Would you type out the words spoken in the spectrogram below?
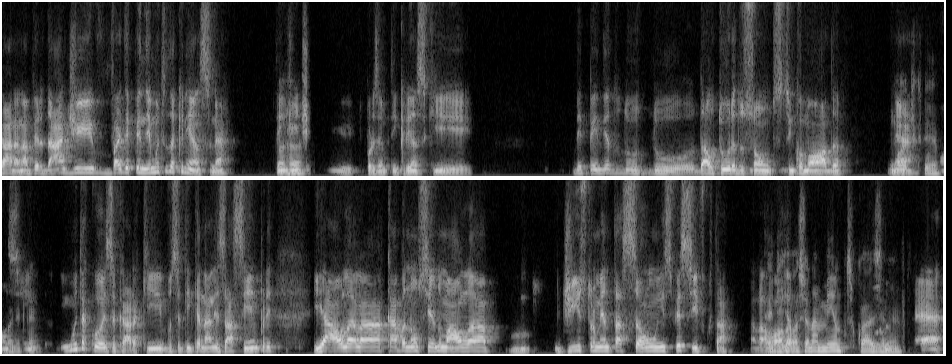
Cara, na verdade, vai depender muito da criança, né? Tem uhum. gente que, por exemplo, tem criança que, dependendo do, do, da altura do som, se incomoda, né? Pode crer, então, pode assim, crer. Tem muita coisa, cara, que você tem que analisar sempre. E a aula, ela acaba não sendo uma aula de instrumentação em específico, tá? Ela é rola... de relacionamento quase, né? É,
